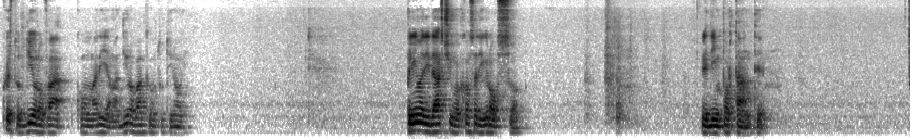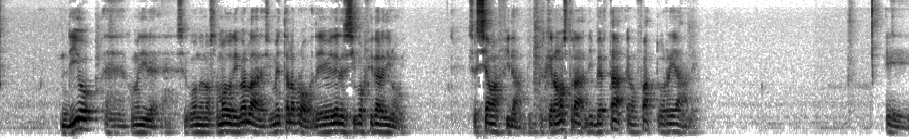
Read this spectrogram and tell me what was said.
Questo Dio lo fa con Maria, ma Dio lo fa anche con tutti noi. Prima di darci qualcosa di grosso e di importante, Dio, eh, come dire, secondo il nostro modo di parlare, ci mette alla prova, deve vedere se si può fidare di noi se siamo affidabili, perché la nostra libertà è un fatto reale. E,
